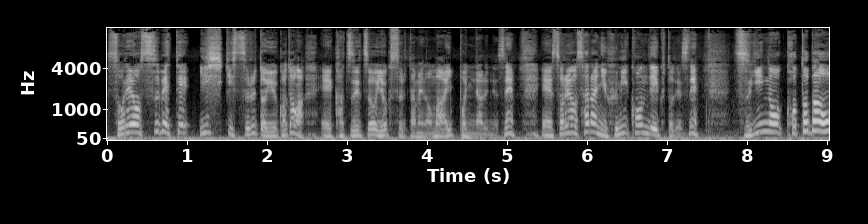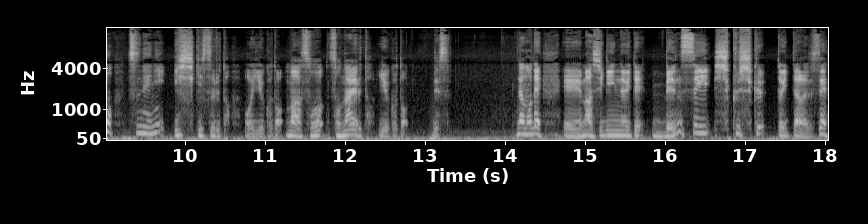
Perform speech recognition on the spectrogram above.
それを全て意識するということが、えー、滑舌を良くするための、まあ、一歩になるんですね。えー、それをさらに踏み込んでいくとですね、次の言葉を常に意識するということ。まあ、そ、備えるということです。なので、えー、まあ、詩吟抜いて、弁水粛々と言ったらですね、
